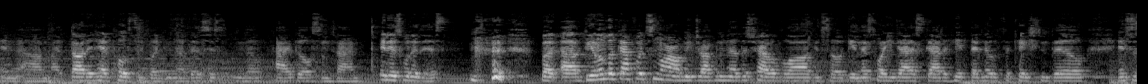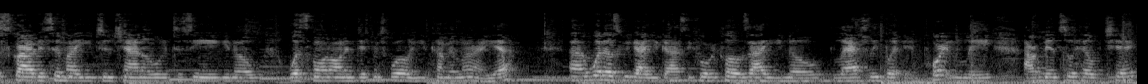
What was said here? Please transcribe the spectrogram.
and um, I thought it had posted, but you know that's just you know how it goes sometimes. It is what it is. but uh, be on the lookout for tomorrow. I'll be dropping another travel vlog, and so again, that's why you guys got to hit that notification bell and subscribe to my YouTube channel to see you know what's going on in Difference World, and you come and learn. Yeah. Uh, what else we got, you guys? Before we close out, you know, lastly but importantly, our mental health check.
